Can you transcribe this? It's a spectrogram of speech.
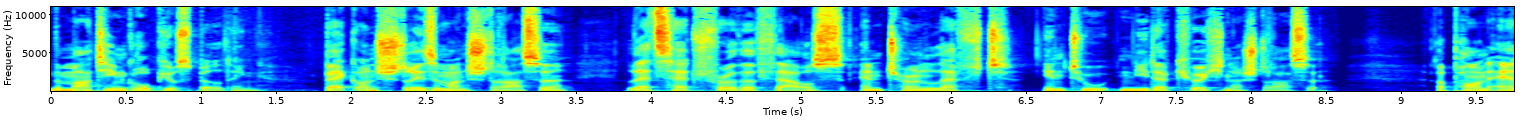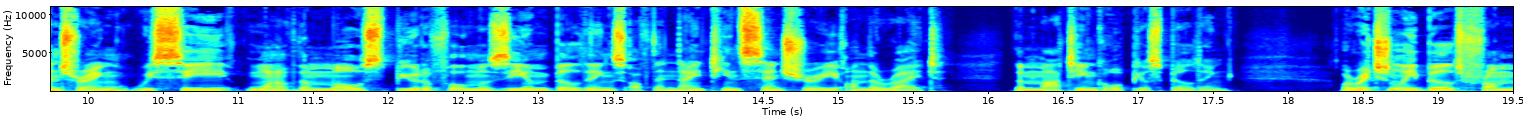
The Martin Gropius building. Back on Stresemannstraße, let's head further south and turn left into Niederkirchner Straße. Upon entering, we see one of the most beautiful museum buildings of the 19th century on the right, the Martin Gropius building. Originally built from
